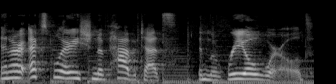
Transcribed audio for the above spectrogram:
and our exploration of habitats in the real world.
